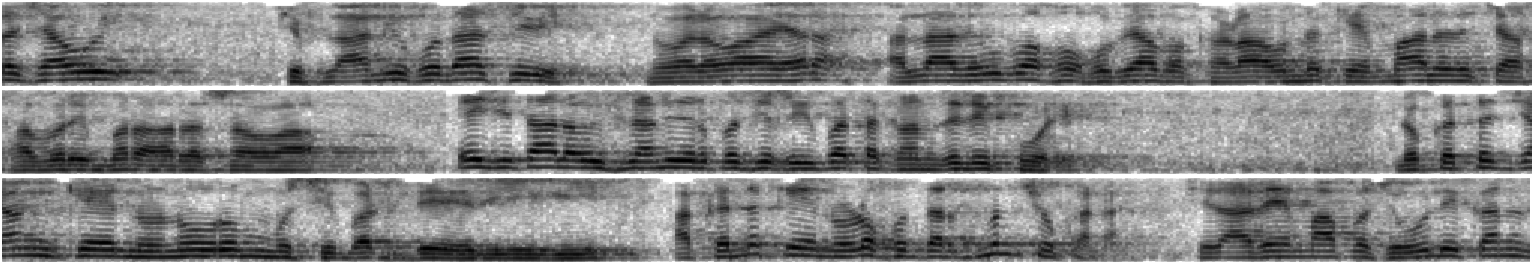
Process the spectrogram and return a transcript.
له چاوي چې فلانی خدا سی نو ولوا یار الله دې وبخو خو بیا وکړاو نه کې مال د چا خبره مر رسوا ای چې تعالی فلانی در پسې غیبت کنځلې کوله نو کته جنگ کې نو نورم مصیبت ډېریږي اکه نه کې نو خو دردمن شو کنه چې دا دې ما په سولې کنز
